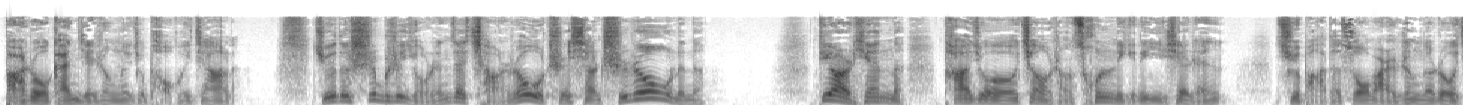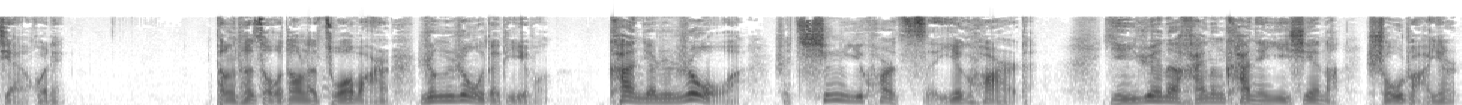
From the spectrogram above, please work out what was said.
把肉赶紧扔了，就跑回家了，觉得是不是有人在抢肉吃，想吃肉了呢？第二天呢，他就叫上村里的一些人，去把他昨晚扔的肉捡回来。等他走到了昨晚扔肉的地方，看见这肉啊是青一块紫一块的，隐约呢还能看见一些呢手爪印儿。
